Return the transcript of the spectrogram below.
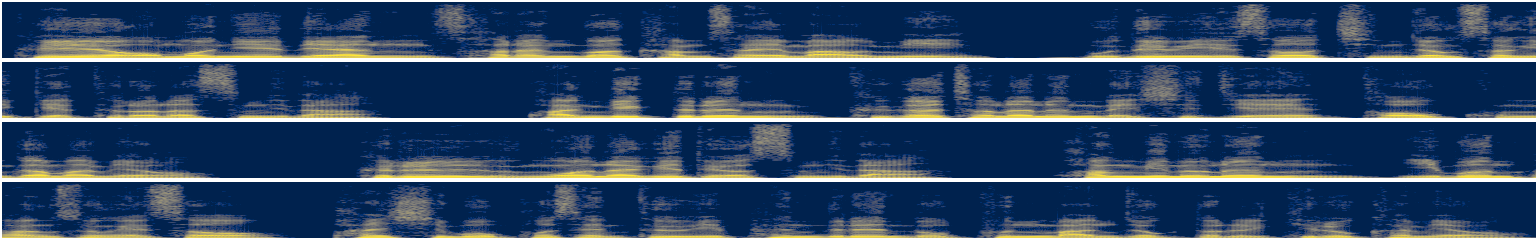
그의 어머니에 대한 사랑과 감사의 마음이 무대 위에서 진정성 있게 드러났습니다. 관객들은 그가 전하는 메시지에 더욱 공감하며 그를 응원하게 되었습니다. 황민호는 이번 방송에서 85%의 팬들의 높은 만족도를 기록하며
